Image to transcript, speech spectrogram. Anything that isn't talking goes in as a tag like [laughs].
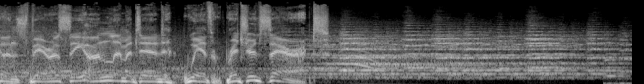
Conspiracy Unlimited with Richard Syrett.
